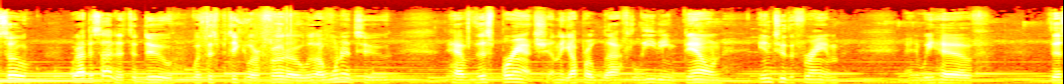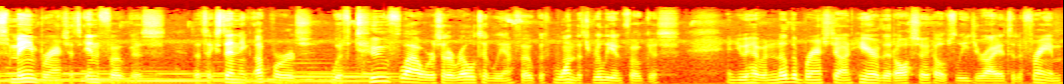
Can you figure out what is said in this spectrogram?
So what I decided to do with this particular photo was I wanted to have this branch in the upper left leading down into the frame and we have this main branch that's in focus that's extending upwards with two flowers that are relatively in focus, one that's really in focus. And you have another branch down here that also helps lead your eye into the frame.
